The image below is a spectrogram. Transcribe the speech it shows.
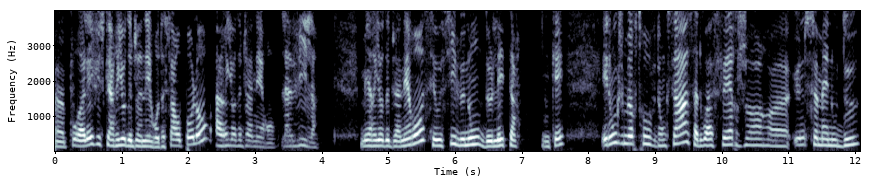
euh, pour aller jusqu'à Rio de Janeiro, de Sao Paulo à Rio de Janeiro, la ville. Mais Rio de Janeiro, c'est aussi le nom de l'État, ok? Et donc, je me retrouve. Donc ça, ça doit faire genre une semaine ou deux.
